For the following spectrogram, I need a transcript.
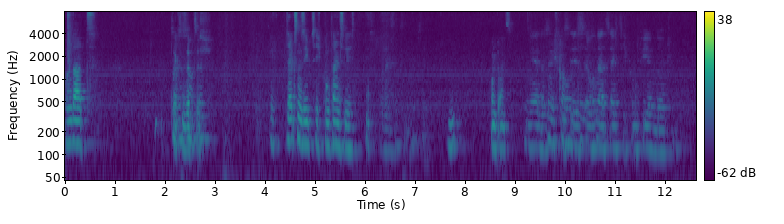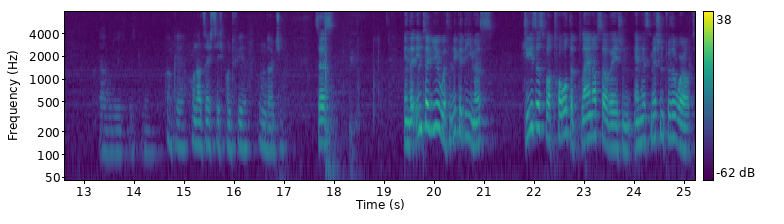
100 Was ist das 76. 76.1 lesen. Punkt 1. Ja, das, Ich das ist 160.4 im Deutschen. Da, wo du jetzt bist, genau. Okay, 160.4 im Deutschen. says In the interview with Nicodemus, Jesus foretold the plan of salvation and his mission to the world.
